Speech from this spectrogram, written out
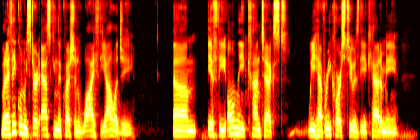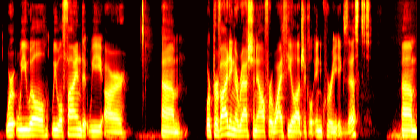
But I think when we start asking the question, why theology? Um, if the only context we have recourse to is the academy, we're, we will we will find that we are um, we're providing a rationale for why theological inquiry exists um,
